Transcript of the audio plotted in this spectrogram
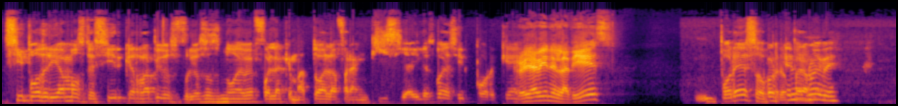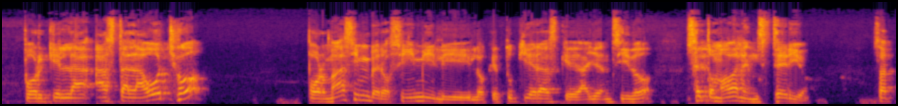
sí podríamos decir que Rápidos y Furiosos 9 fue la que mató a la franquicia. Y les voy a decir por qué. Pero ya viene la 10. por eso, ¿Por pero qué la espérame. nueve? Porque la, hasta la 8, por más inverosímil y lo que tú quieras que hayan sido, se tomaban en serio. O sea,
